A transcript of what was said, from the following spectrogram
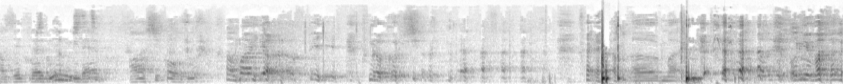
Hazretlerinin bile aşık oldu. Aman yarabbi bunu konuşuyorum. Hay Allah'ım. Oraya bakalım.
